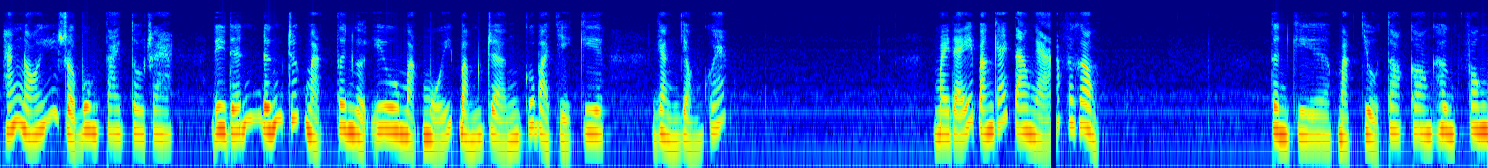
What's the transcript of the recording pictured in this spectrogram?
Hắn nói rồi buông tay tôi ra, đi đến đứng trước mặt tên người yêu mặt mũi bậm trợn của bà chị kia, gằn giọng quát. Mày đẩy bạn gái tao ngã phải không? Tên kia mặc dù to con hơn Phong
